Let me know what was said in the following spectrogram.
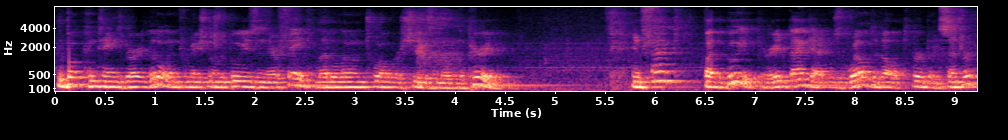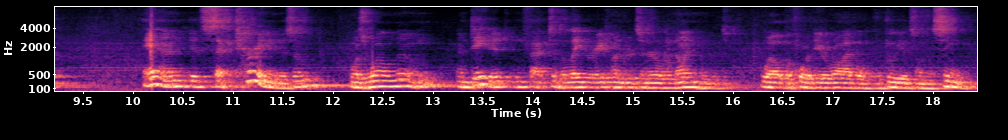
the book contains very little information on the Buyids and their faith, let alone Twelver Shi'ism over the period. In fact, by the Buyid period, Baghdad was a well-developed urban center, and its sectarianism was well known and dated, in fact, to the later 800s and early 900s, well before the arrival of the Buyids on the scene.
